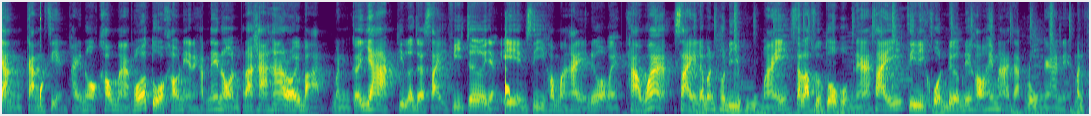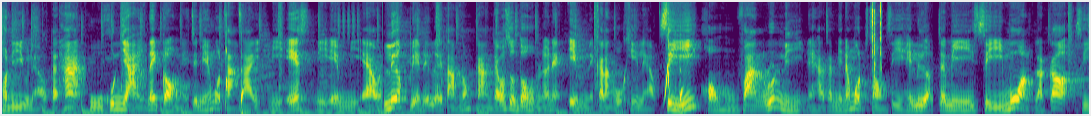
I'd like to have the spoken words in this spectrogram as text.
ยังกันเสียงภายนอกเข้ามาเพราะว่าตัวเขาเนี่ยนะครับแน่นอนราคา 500 บาท มันก็ยากที่เราจะใส่ฟีเจอร์อย่าง ANC เข้ามาให้นึกออกไหมถามว่าใส่แล้วมันพอดีหูไหมสำหรับส่วนตัวผมนะไซส์ซิลิโคนเดิมที่เขาให้มาจากโรงงานเนี่ยมันพอดีอยู่แล้ว แต่ถ้าหูคุณใหญ่ในกล่องเนี่ยจะมีทั้งหมด3ไซส์มี S มี M มี L เลือกเปลี่ยนได้เลยตามต้องการแต่ว่าส่วนตัวผมแล้วเนี่ย M เนี่ยกำลังโอเคแล้ว สีของหูฟังรุ่นนี้นะครับจะมีทั้งหมด 2 สีให้เลือกจะมีสีม่วงแล้วก็สี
